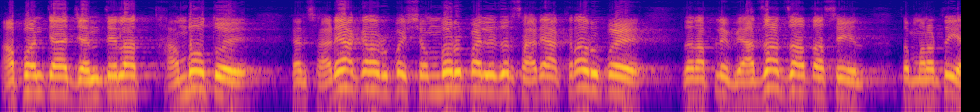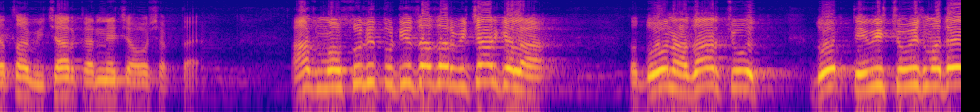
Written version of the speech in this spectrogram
आपण त्या जनतेला थांबवतोय. कारण साडे अकरा रुपये शंभर रुपयाला जर साडे अकरा रुपये जर आपले व्याजात जात असेल तर मला वाटतं याचा विचार करण्याची आवश्यकता आहे. आज महसुली तुटीचा जर विचार केला तर दोन हजार चो दोन तेवीस चोवीसमध्ये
